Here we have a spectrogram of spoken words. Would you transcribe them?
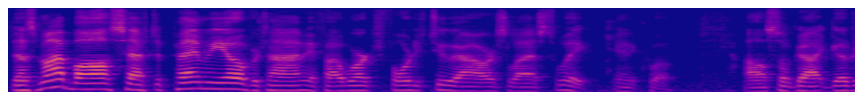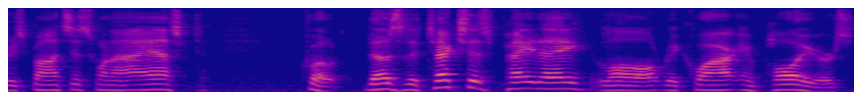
does my boss have to pay me overtime if I worked 42 hours last week? End quote. I also got good responses when I asked, quote, does the Texas payday law require employers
